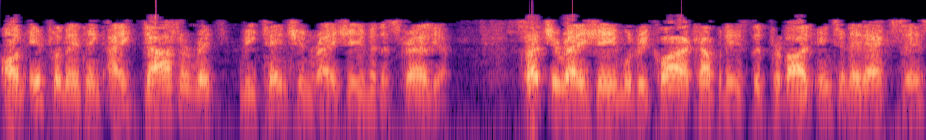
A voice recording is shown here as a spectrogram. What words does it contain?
on implementing a data re- retention regime in Australia. Such a regime would require companies that provide internet access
